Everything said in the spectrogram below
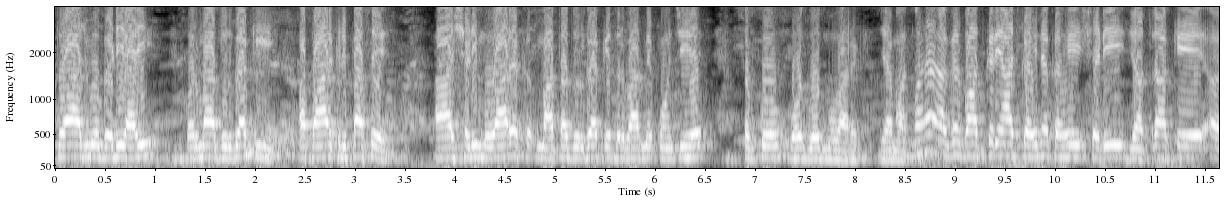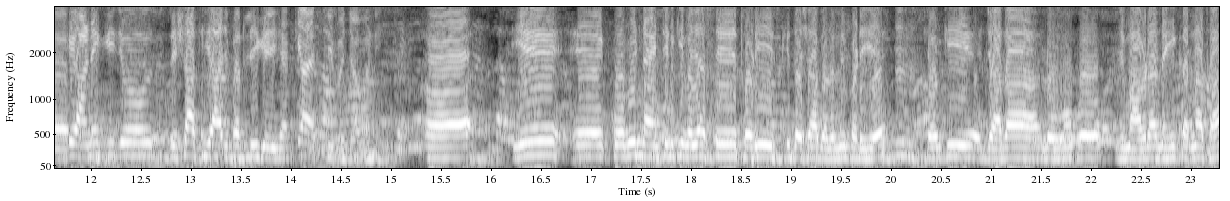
तो आज वो घड़ी आई और माँ दुर्गा की अपार कृपा से आज शड़ी मुबारक माता दुर्गा के दरबार में पहुँची है। सबको बहुत बहुत मुबारक। जय माता महाराज अगर बात करें आज कहीं ना कहीं शड़ी यात्रा के आने की जो दिशा थी आज बदली गई है क्या इसकी वजह बनी? अ, ये कोविड 19 की वजह से थोड़ी इसकी दशा बदलनी पड़ी है क्योंकि ज़्यादा लोगों को जमावड़ा नहीं करना था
